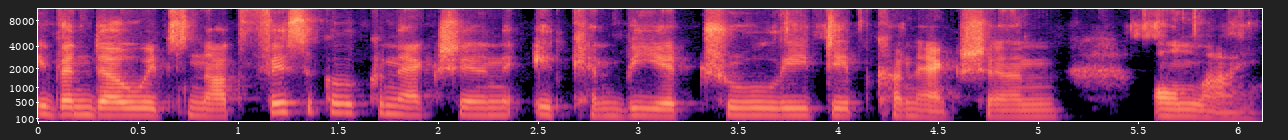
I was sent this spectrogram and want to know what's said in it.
Even though it's not physical connection, it can be a truly deep connection online.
